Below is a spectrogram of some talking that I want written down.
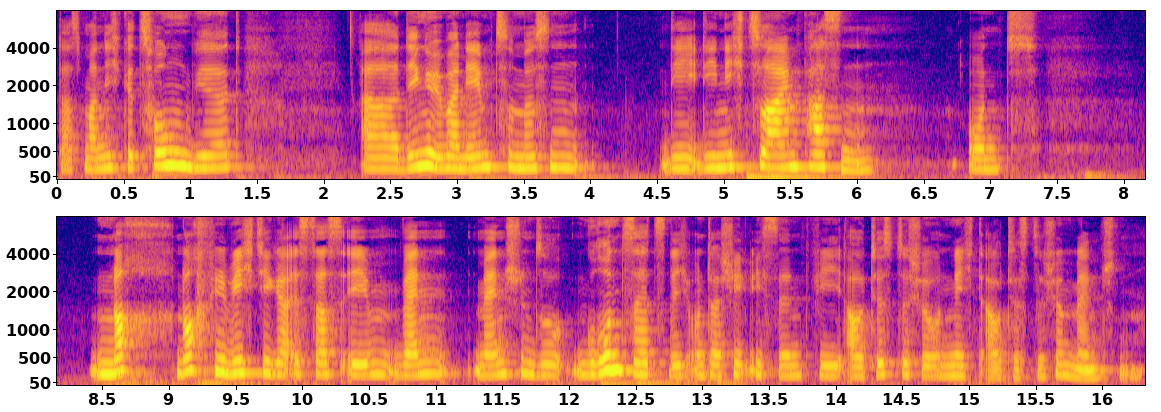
dass man nicht gezwungen wird, äh, Dinge übernehmen zu müssen, die, die nicht zu einem passen. Und noch, noch viel wichtiger ist das eben, wenn Menschen so grundsätzlich unterschiedlich sind wie autistische und nicht autistische Menschen.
